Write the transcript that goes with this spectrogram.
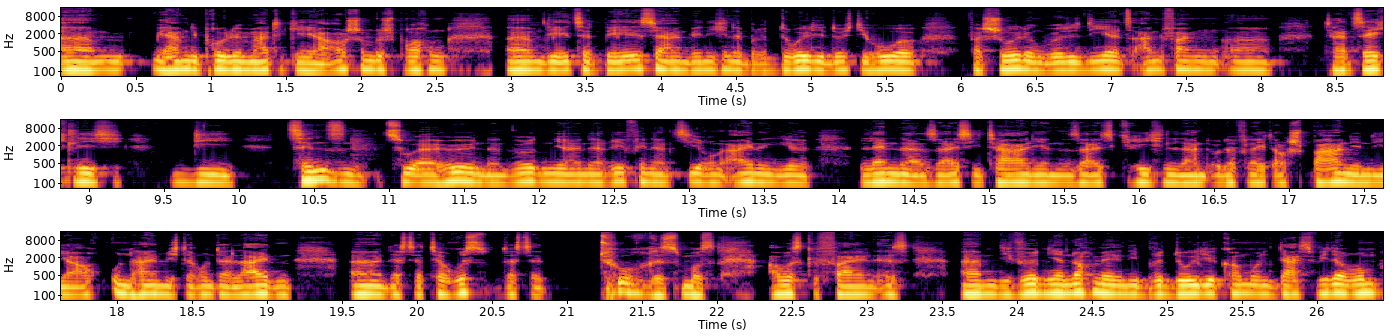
ähm, wir haben die Problematik ja auch schon besprochen. Ähm, die EZB ist ja ein wenig in der Bredouille durch die hohe Verschuldung. Würde die jetzt anfangen, äh, tatsächlich die Zinsen zu erhöhen, dann würden ja in der Refinanzierung einige Länder, sei es Italien, sei es Griechenland oder vielleicht auch Spanien, die ja auch unheimlich darunter leiden, äh, dass der Terrorismus, dass der Tourismus ausgefallen ist, ähm, die würden ja noch mehr in die Bredouille kommen und das wiederum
